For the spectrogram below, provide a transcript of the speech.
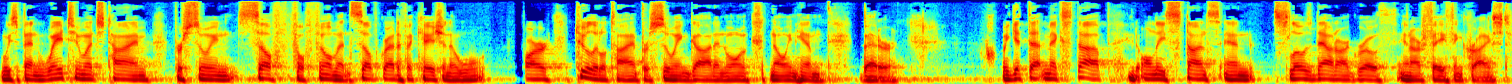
We spend way too much time pursuing self-fulfillment, self-gratification, and far too little time pursuing God and knowing Him better. We get that mixed up, it only stunts and slows down our growth in our faith in Christ.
